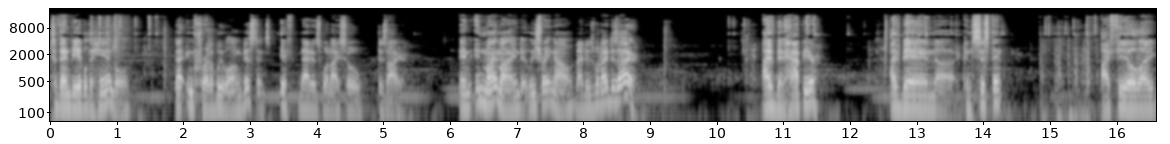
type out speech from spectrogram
to then be able to handle that incredibly long distance if that is what I so desire. And in my mind, at least right now, that is what I desire. I've been happier. I've been uh, consistent. I feel like.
